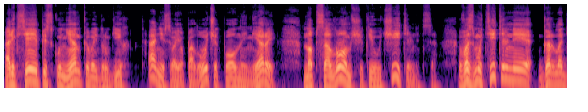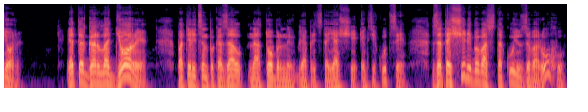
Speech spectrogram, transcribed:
Алексея Пескуненкова и других. Они свое получат полной мерой, но псаломщик и учительница — возмутительные горлодеры. Это горлодеры, Потылицын показал на отобранных для предстоящей экзекуции, затащили бы вас в такую заваруху,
